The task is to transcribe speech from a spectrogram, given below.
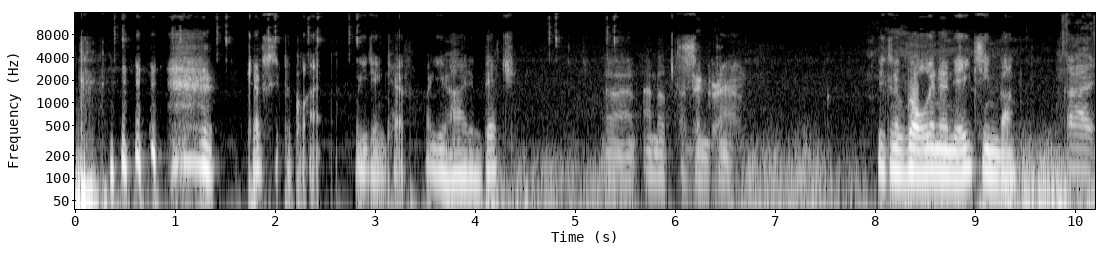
Kev's super quiet. What are you doing, Kev? Why are you hiding, bitch? Uh, I'm up to something. Underground. He's gonna roll in in the 18 van. All right.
